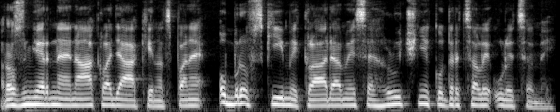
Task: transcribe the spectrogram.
Rozměrné nákladáky nadspané obrovskými kládami se hlučně kodrcaly ulicemi.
